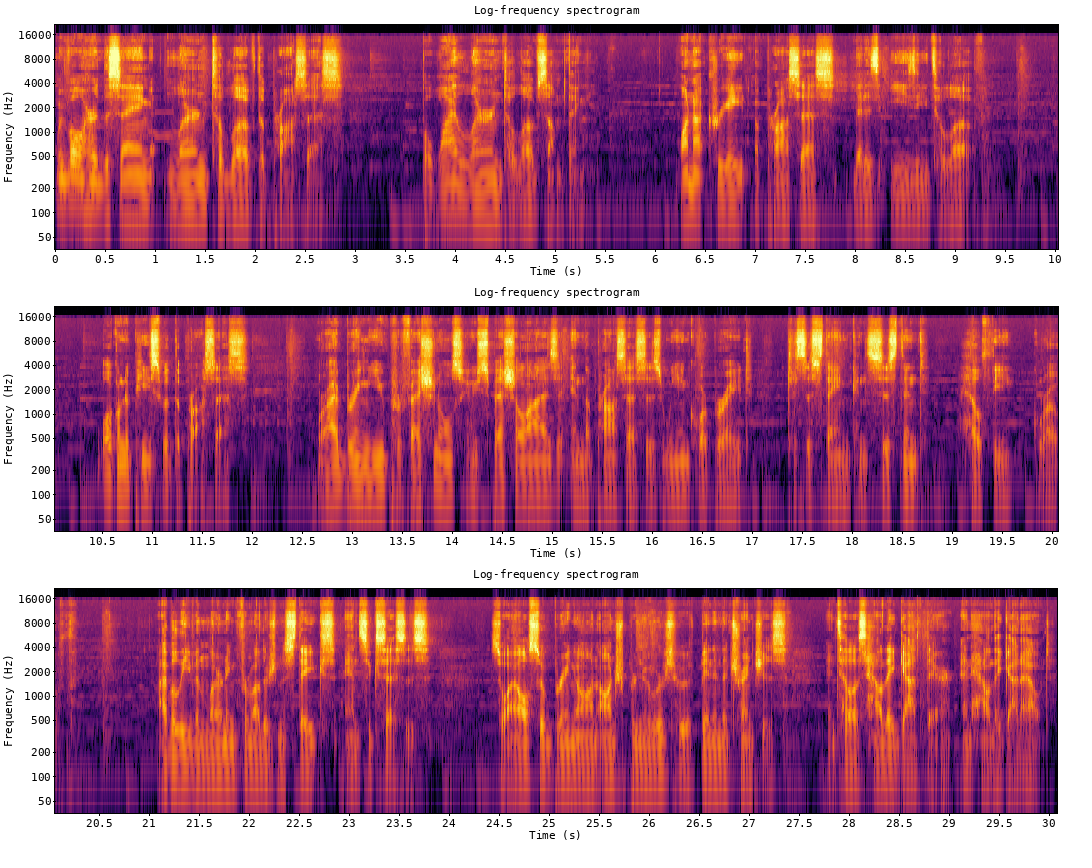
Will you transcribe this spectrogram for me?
We've all heard the saying, learn to love the process. But why learn to love something? Why not create a process that is easy to love? Welcome to Peace with the Process, where I bring you professionals who specialize in the processes we incorporate to sustain consistent, healthy growth. I believe in learning from others' mistakes and successes, so I also bring on entrepreneurs who have been in the trenches and tell us how they got there and how they got out.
